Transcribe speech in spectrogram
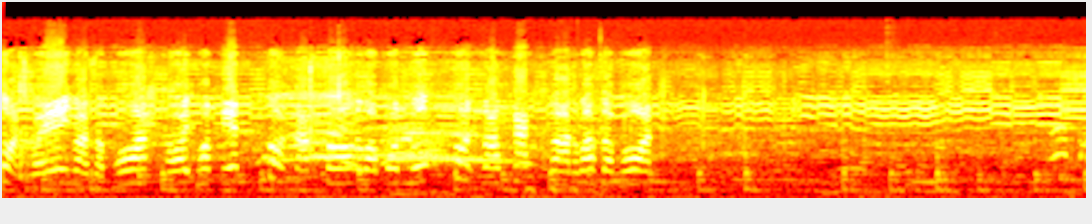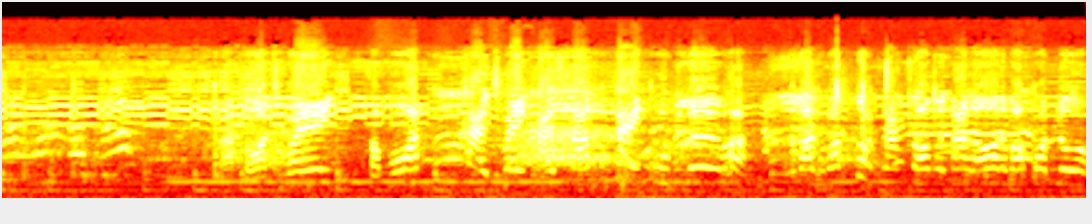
តោះឆ្វេងបាទសភ័នថយផុតទៀតតោះតាមសងរបស់ពុនលោកតោះក្រោមកាត់បាទរបស់សភ័នបាទតោះឆ្វេងសភ័នខៅឆ្វេងខៅស្ដាំកែគូពីលើបាទរបស់សភ័នតោះតាមសងវិញបានល្អរបស់ពុនលោក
